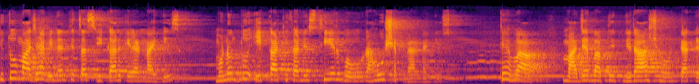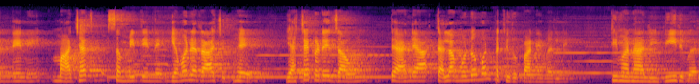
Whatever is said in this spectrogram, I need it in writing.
की तू माझ्या विनंतीचा स्वीकार केला नाहीस म्हणून तू एका ठिकाणी स्थिर हो राहू शकणार नाहीस. तेव्हा माझ्या बाबतीत निराश होऊन त्या कन्येने माझ्याच संमितीने यमनराज भय याच्याकडे जाऊन त्याला त्याला मनोमन प्रतिरूपाने वरले. ती म्हणाली वीरवर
